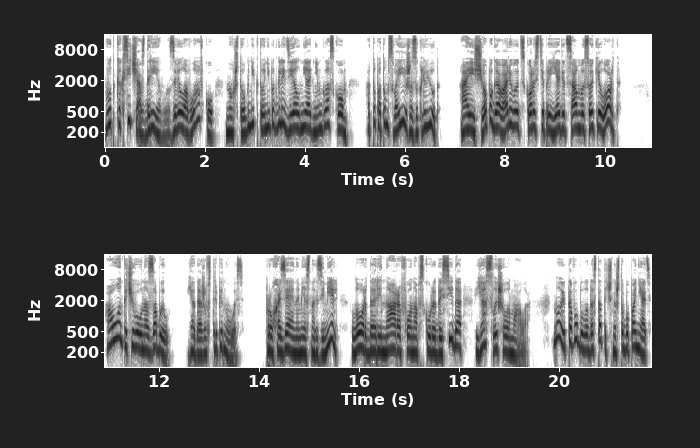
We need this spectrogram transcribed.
Вот как сейчас Древла завела в лавку, но чтобы никто не подглядел ни одним глазком, а то потом свои же заклюют. А еще, поговаривают, скорости приедет сам высокий лорд. А он-то чего у нас забыл? Я даже встрепенулась. Про хозяина местных земель, лорда Ринара фон Обскура де Сида, я слышала мало. Но и того было достаточно, чтобы понять,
